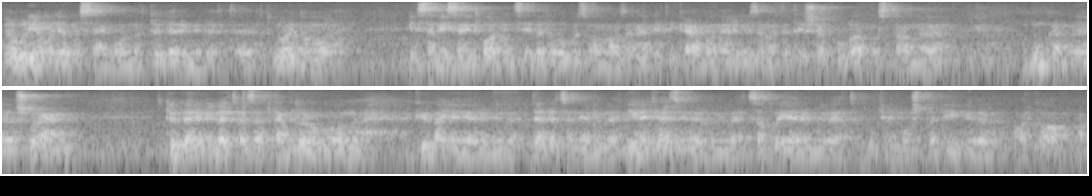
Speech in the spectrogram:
Veolia Magyarországon több erőművet eh, tulajdonol. Én személy szerint 30 éve dolgozom az energetikában, erőüzemeltetéssel foglalkoztam eh, a munkám eh, során. Több erőművet vezettem Dorogon, Kőbányai erőművet, Debreceni erőművet, Nyíregyházi erőművet, Szakai erőművet, úgyhogy most pedig Arka a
